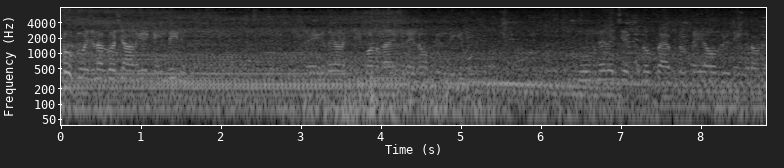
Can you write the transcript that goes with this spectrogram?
ਕੁਝ ਨਾ ਕੁਝ ਆਣ ਕੇ ਕਹਿੰਦੇ ਹੀ ਨੇ। ਦੇਖਦੇ ਹੁਣ ਕੀ ਬਣਦਾ ਇਹ ਕ੍ਰੇਨ ਓਕੇ ਹੁੰਦੀ ਕਿ ਨਹੀਂ। ਬੂਮ ਦੇ ਵਿੱਚ ਇੱਕ ਦੋ ਪੈਪ ਟੁੱਟੇ ਆ ਉਹ ਬਿਲਡਿੰਗ ਕਰਾਉਣੇ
